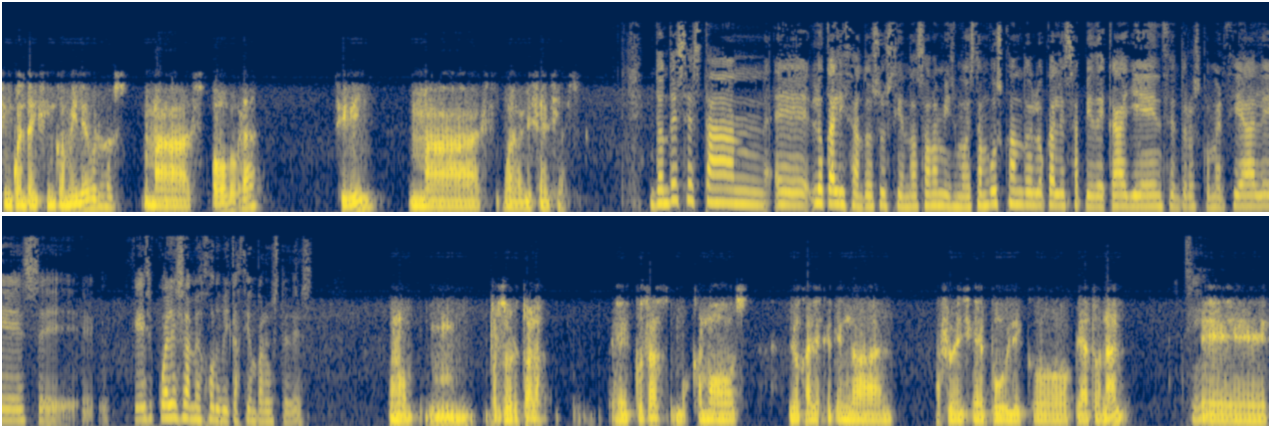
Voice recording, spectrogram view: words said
55.000 euros más obra civil más bueno licencias. ¿Dónde se están eh, localizando sus tiendas ahora mismo? ¿Están buscando locales a pie de calle, en centros comerciales? Eh, ¿qué es, ¿Cuál es la mejor ubicación para ustedes? Bueno, sobre todas las eh, cosas buscamos locales que tengan afluencia de público peatonal. ¿Sí? Eh,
